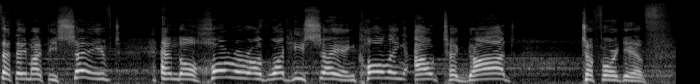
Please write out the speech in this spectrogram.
that they might be saved, and the horror of what he's saying, calling out to God to forgive.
